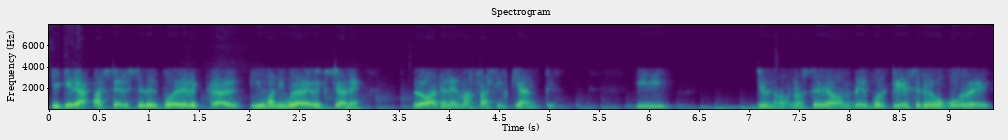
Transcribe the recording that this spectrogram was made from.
que quiera hacerse del poder electoral y manipular elecciones, lo va a tener más fácil que antes. Y yo no, no sé de dónde, por qué se le ocurre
